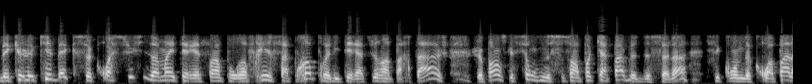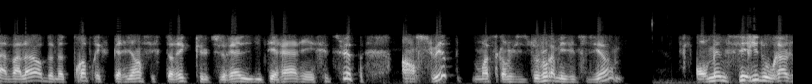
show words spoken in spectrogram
mais que le Québec se croit suffisamment intéressant pour offrir sa propre littérature en partage. Je pense que si on ne se sent pas capable de cela, c'est qu'on ne croit pas à la valeur de notre propre expérience historique, culturelle, littéraire et ainsi de suite. Ensuite, moi, c'est comme je dis toujours à mes étudiants, on met une série d'ouvrages,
